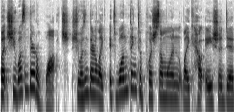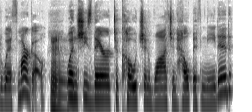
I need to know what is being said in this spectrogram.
but she wasn't there to watch. She wasn't there to like, it's one thing to push someone like how Aisha did with Margot when she's there to coach and watch and help if needed.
